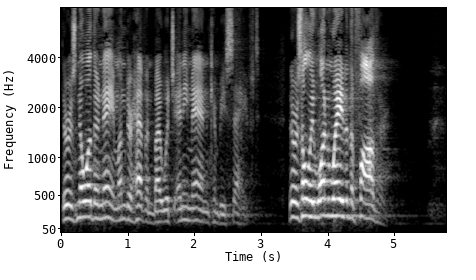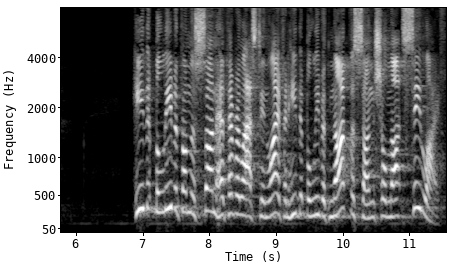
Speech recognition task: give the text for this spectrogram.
There is no other name under heaven by which any man can be saved. There is only one way to the Father. He that believeth on the Son hath everlasting life, and he that believeth not the Son shall not see life,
